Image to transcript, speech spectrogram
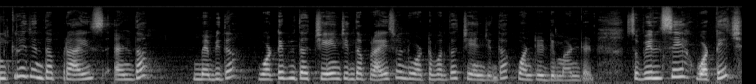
increase in the price and the maybe the what is the change in the price and whatever the change in the quantity demanded. So, we will see what is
